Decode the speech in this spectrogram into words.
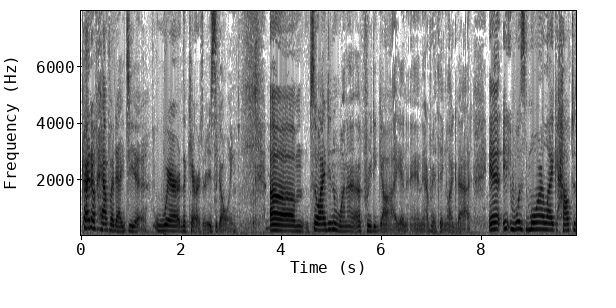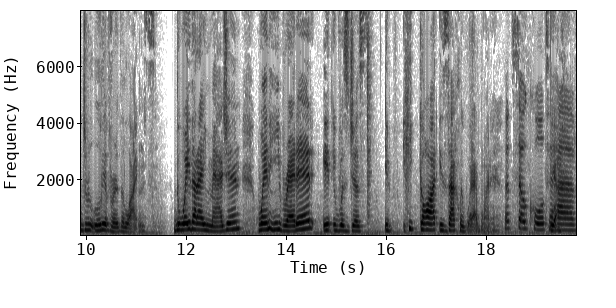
kind of have an idea where the character is going. Um, so I didn't want a, a pretty guy and, and everything like that. And it was more like how to deliver the lines. the way that I imagined when he read it, it, it was just it. He got exactly what I wanted. That's so cool to Yeah. have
